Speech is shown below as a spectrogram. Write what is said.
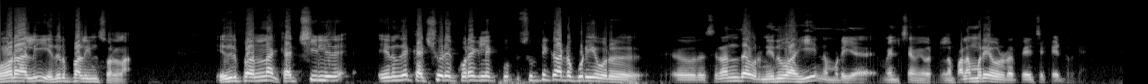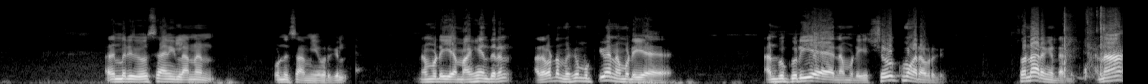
போராளி எதிர்ப்பாளின்னு சொல்லலாம். எதிர்ப்பாளினா கட்சியில் இருந்தே கட்சியுடைய குறைகளை சுட்டி சுட்டிக்காட்டக்கூடிய ஒரு ஒரு சிறந்த ஒரு நிர்வாகி நம்முடைய மேல்சாமி அவர்கள். நான் பலமுறை அவரோட பேச்சை கேட்டிருக்கேன். அதுமாதிரி விவசாயிகள் அண்ணன் பொன்னுசாமி அவர்கள். நம்முடைய மகேந்திரன் அதோட மிக முக்கியமாக நம்முடைய அன்புக்குரிய நம்முடைய சிவகுமார் அவர்கள். சொன்னாருங்கிட்ட ஆனால்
